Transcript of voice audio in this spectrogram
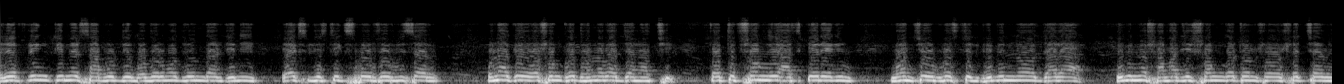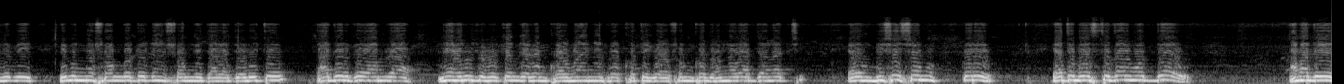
রেফারিং টিমের সাপোর্ট দিয়ে বদর মজুমদার, যিনি এক্স ডিস্ট্রিক্ট স্পোর্টস অফিসার ওনাকে অসংখ্য ধন্যবাদ জানাচ্ছি। তৎসঙ্গে আজকের এই মঞ্চে উপস্থিত বিভিন্ন যারা, বিভিন্ন সামাজিক সংগঠন সহ স্বেচ্ছাসেবী, বিভিন্ন সংগঠনের সঙ্গে যারা জড়িত, তাদেরকেও আমরা নেহরু যুব কেন্দ্র এবং কর্মায়নের পক্ষ থেকে অসংখ্য ধন্যবাদ জানাচ্ছি। এবং বিশেষ করে এত ব্যস্ততার মধ্যেও আমাদের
